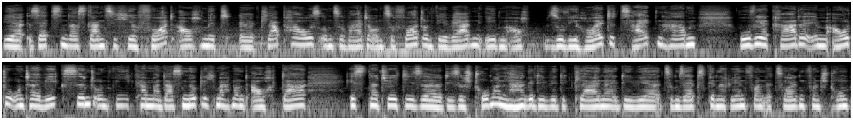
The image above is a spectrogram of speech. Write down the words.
wir setzen das Ganze hier fort, auch mit äh, Clubhouse und so weiter und so fort. Und wir werden eben auch, so wie heute, Zeiten haben, wo wir gerade im Auto unterwegs sind und wie kann man das möglich machen. Und auch da ist natürlich diese, diese Stromanlage, die wir, die kleine, die wir zum Selbstgenerieren von Erzeugen von Strom,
